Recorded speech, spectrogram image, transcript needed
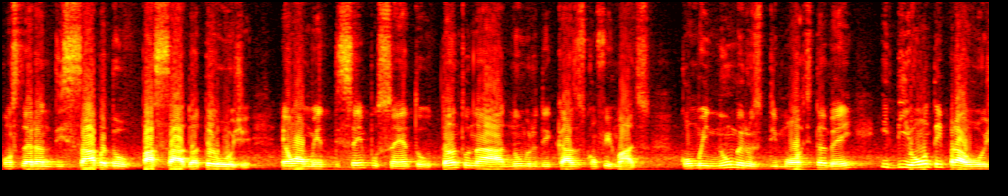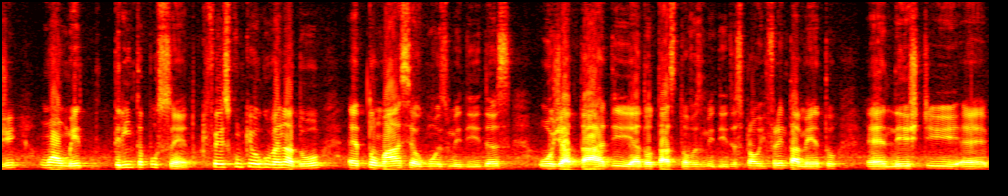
considerando de sábado passado até hoje, é um aumento de 100%, tanto no número de casos confirmados, como em números de morte também, e de ontem para hoje, um aumento de 30%, que fez com que o governador é, tomasse algumas medidas hoje à tarde e adotasse novas medidas para o enfrentamento é, neste é,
